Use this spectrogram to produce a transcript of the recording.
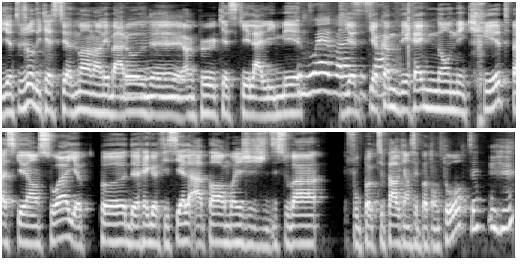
y a toujours des questionnements dans les battles de Mm. un peu qu'est-ce qui est la limite. Ouais, voilà, il y a, y comme des règles non écrites parce que en soi, il y a pas de règles officielles à part moi je, je dis souvent faut pas que tu parles quand c'est pas ton tour, tu sais. Mhm.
